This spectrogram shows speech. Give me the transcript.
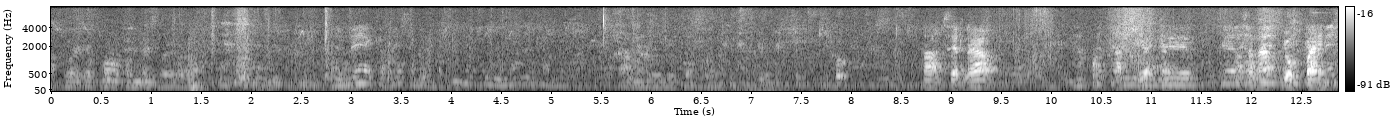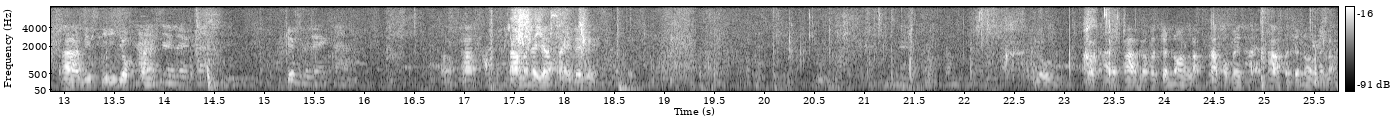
ได้จะเดินมาหาที่นี่แหละแม่กับแม่สวิงไม่ชีเนาอ่าเสร็จแล้วตัดเชือกกันอาสนะยกไปผ้าดิสียกไป เก็บเอาผ้าตามมัธยาศัยได้เลยโยมก็ถ่ายภาพแล้วก็จะนอนหลับ ถ้าเขาไม่ถ่ายภาพก็จะนอนไม่หลับ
